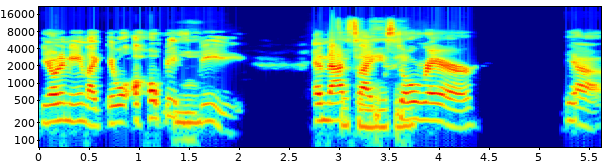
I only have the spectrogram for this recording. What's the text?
You know what I mean? Like it will always Yeah. be, and that's, That's like amazing. so rare. Yeah.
